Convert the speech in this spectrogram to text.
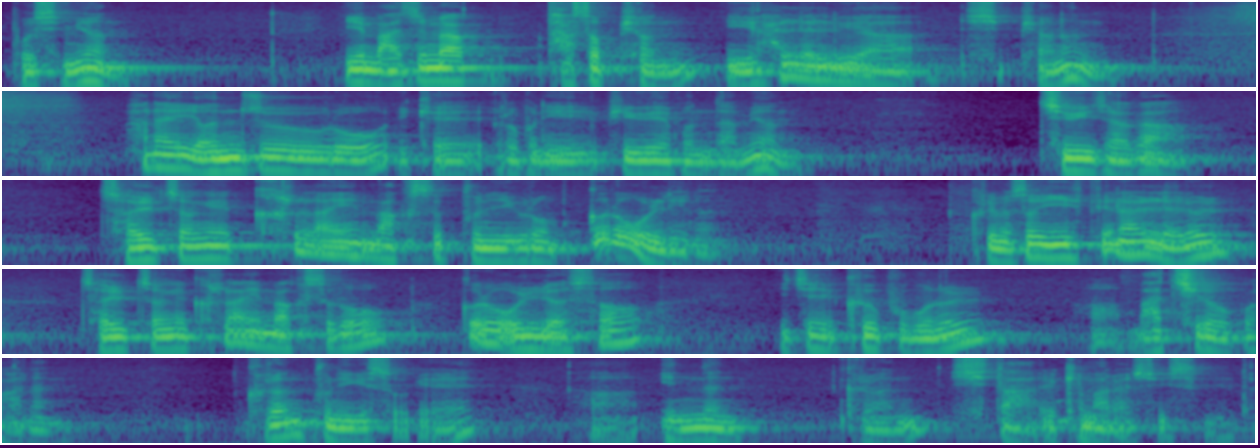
보시면 이 마지막 다섯 편, 이 할렐루야 시편은 하나의 연주로 이렇게 여러분이 비유해 본다면 지휘자가 절정의 클라이막스 분위기로 끌어올리는 그러면서 이 피날레를 절정의 클라이막스로 끌어올려서 이제 그 부분을 어, 마치려고 하는 그런 분위기 속에 어, 있는 그런 시다 이렇게 말할 수 있습니다.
